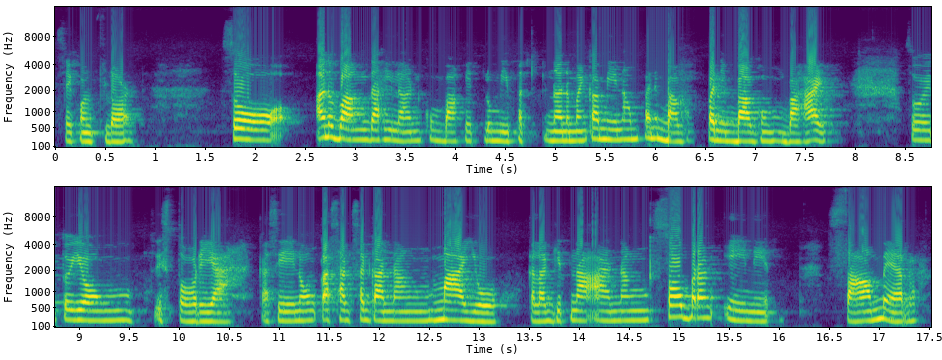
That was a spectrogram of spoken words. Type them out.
second floor. So, ano ba ang dahilan kung bakit lumipat na naman kami ng panibagong, panibagong bahay? So, ito yung istorya. Kasi nung kasagsagan ng Mayo, kalagitnaan ng sobrang init, summer,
